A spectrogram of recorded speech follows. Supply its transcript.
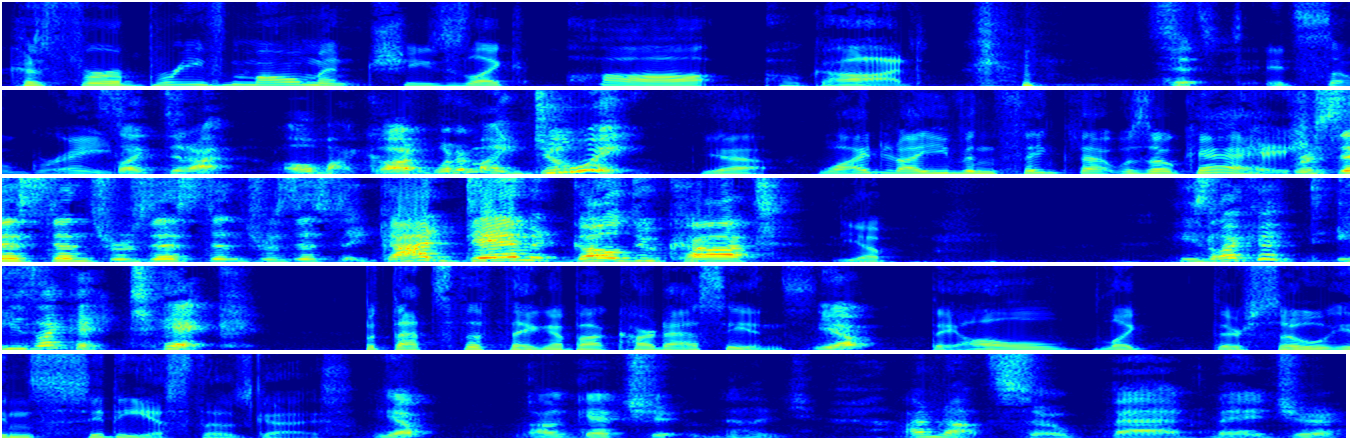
Because for a brief moment, she's like, "Aw, oh God," It's, it's so great. it's like, did I? Oh my god, what am I doing? Yeah. Why did I even think that was okay? Resistance, resistance, resistance. God damn it, Gul Dukat! Yep. He's like a he's like a tick. But that's the thing about Cardassians. Yep. They all like they're so insidious. Those guys. Yep. I'll get you. I'm not so bad, Major.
